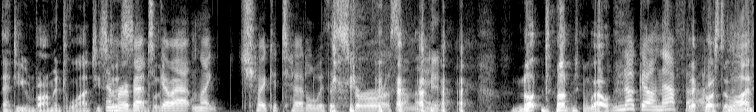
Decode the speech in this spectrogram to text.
anti environmental, anti and we're about to go out and like choke a turtle with a straw or something. Not not well. We're not going that far. that crossed the line.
